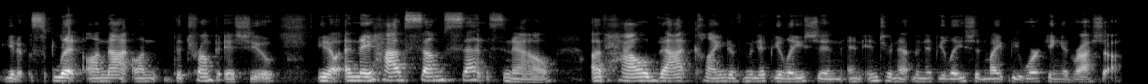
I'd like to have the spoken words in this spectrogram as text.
you know split on that on the trump issue you know and they have some sense now of how that kind of manipulation and internet manipulation might be working in russia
